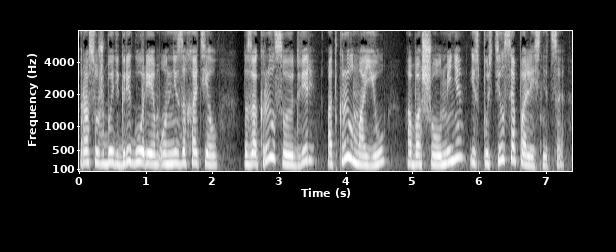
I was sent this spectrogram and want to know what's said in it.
раз уж быть Григорием он не захотел, закрыл свою дверь, открыл мою, обошел меня и спустился по лестнице –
